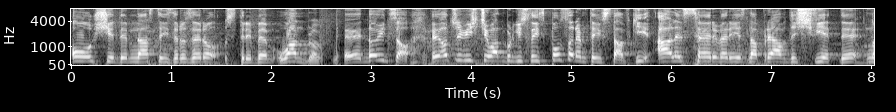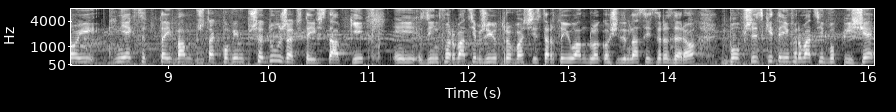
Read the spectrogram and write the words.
o 17.00 z trybem OneBlock. E, no i co? E, oczywiście OneBlock jest tutaj sponsorem tej wstawki, ale serwer jest naprawdę świetny, no i nie chcę tutaj wam, że tak powiem, przedłużać tej wstawki i z informacją, że jutro właśnie startuje OneBlock o 17.00, bo wszystkie te informacje w opisie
